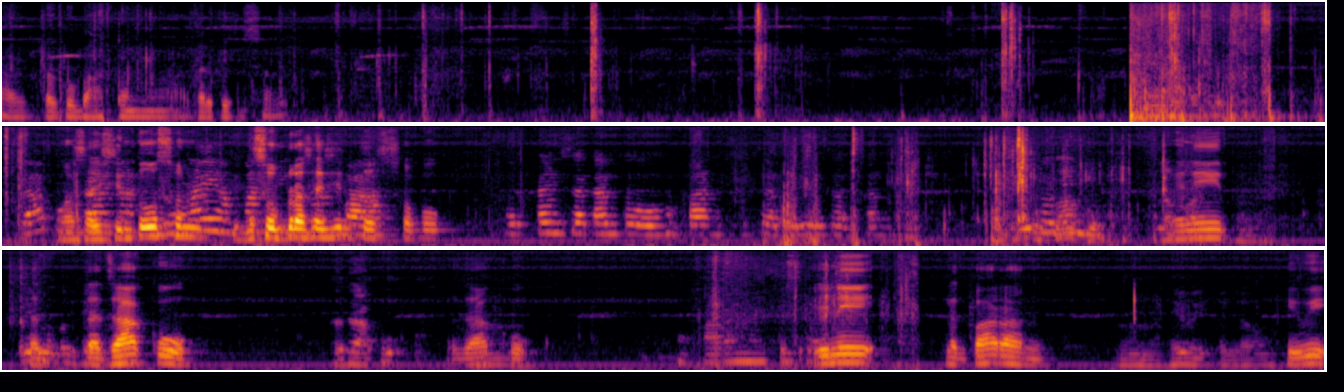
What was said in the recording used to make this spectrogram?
Ay, pagubatan mga kalpinsal. Mga sa isintuson, sobra sa isintus. Sopo. Bukan sa kanto, bukan sa kanto. Ini. Tadako. Parang man sa Ini nagparan. Hmm, hiwi ka lang. Hiwi.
